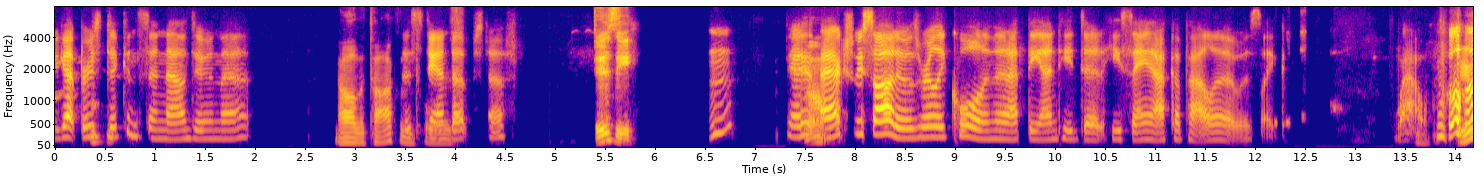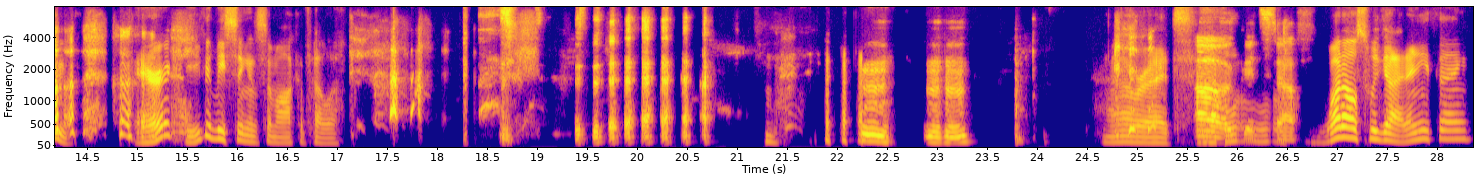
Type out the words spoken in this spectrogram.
You got Bruce Dickinson now doing that, all the talking the stand up stuff. Is he? Yeah, Oh. I actually saw it. It was really cool. And then at the end, he did, he sang a cappella. It was like, wow. Dude, Eric, you could be singing some a cappella. mm, hmm All right. Oh, good stuff. What else we got? Anything?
